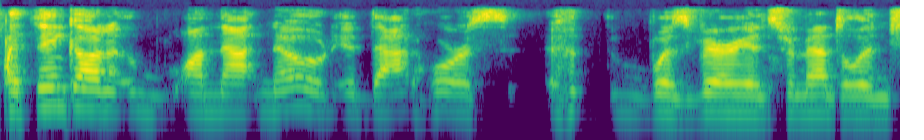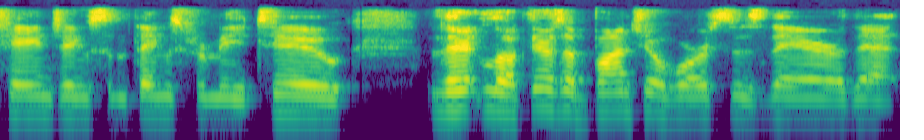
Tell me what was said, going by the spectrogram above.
I think on on that note, that horse was very instrumental in changing some things for me too. There, look, there's a bunch of horses there that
